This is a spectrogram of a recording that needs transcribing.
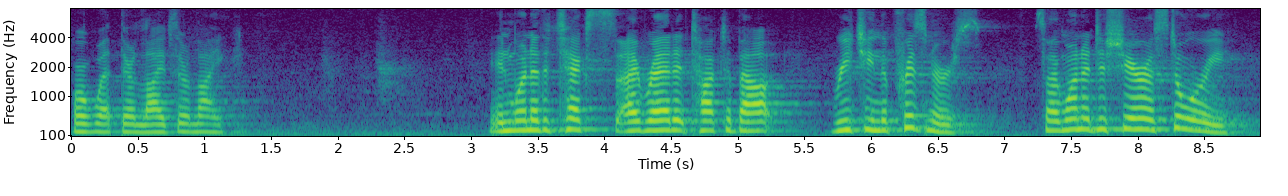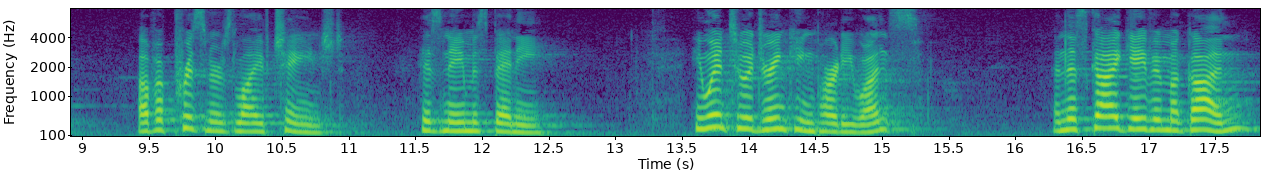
or what their lives are like. In one of the texts I read, it talked about reaching the prisoners. So I wanted to share a story of a prisoner's life changed. His name is Benny. He went to a drinking party once, and this guy gave him a gun,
